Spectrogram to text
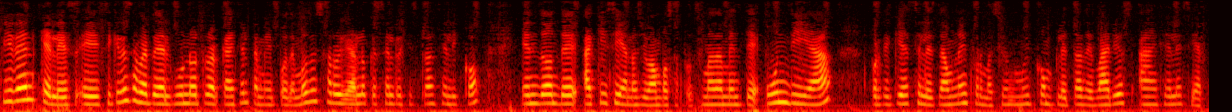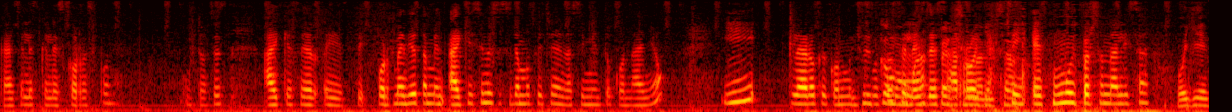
piden que les, eh, si quieren saber de algún otro arcángel, también podemos desarrollar lo que es el registro angélico, en donde aquí sí ya nos llevamos aproximadamente un día, porque aquí ya se les da una información muy completa de varios ángeles y arcángeles que les corresponden. Entonces, hay que hacer, este, por medio también, aquí sí necesitamos fecha de nacimiento con año, y claro que con mucho es gusto como se les desarrolla. Sí, es muy personalizado. Oye,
